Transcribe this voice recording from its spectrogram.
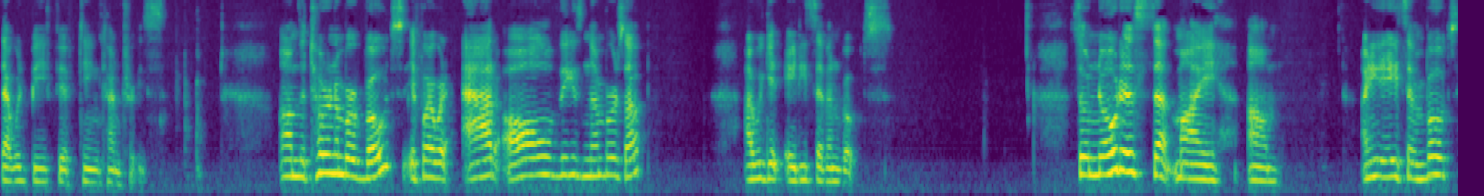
that would be 15 countries. Um, the total number of votes, if I would add all these numbers up, I would get 87 votes. So notice that my, um, I need 87 votes.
